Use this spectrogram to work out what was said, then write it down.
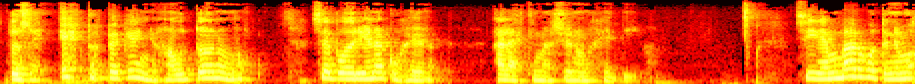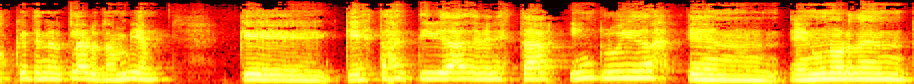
Entonces, estos pequeños autónomos se podrían acoger a la estimación objetiva. Sin embargo, tenemos que tener claro también que, estas actividades deben estar incluidas en, un orden,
